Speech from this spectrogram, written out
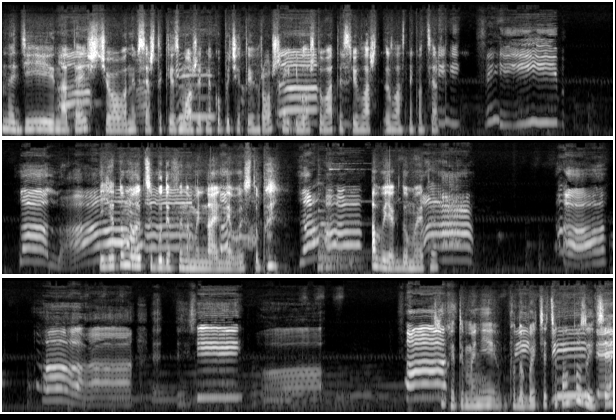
надії на те, що вони все ж таки зможуть накопичити грошей і влаштувати свій влаш- власний концерт. Я думаю, це буде феноменальний виступ. А ви як думаєте? Слухайте, мені подобається ця композиція.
